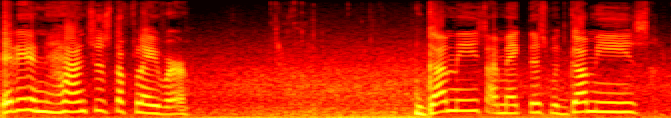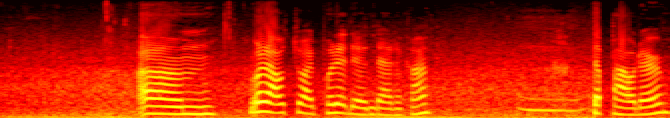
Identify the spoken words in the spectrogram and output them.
It enhances the flavor. Gummies, I make this with gummies. Um, what else do I put it in, Danica? The powder.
